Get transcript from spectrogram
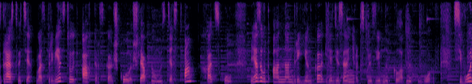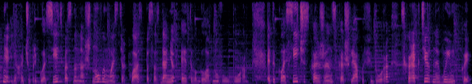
Здравствуйте! Вас приветствует авторская школа шляпного мастерства Hat School. Меня зовут Анна Андриенко, я дизайнер эксклюзивных головных уборов. Сегодня я хочу пригласить вас на наш новый мастер-класс по созданию этого головного убора. Это классическая женская шляпа Федора с характерной выемкой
